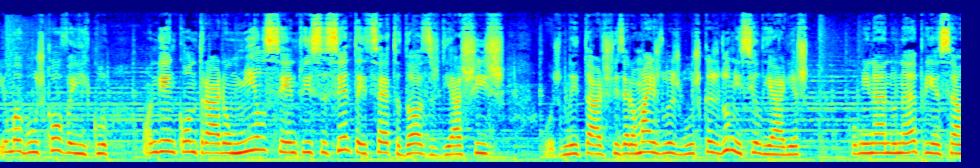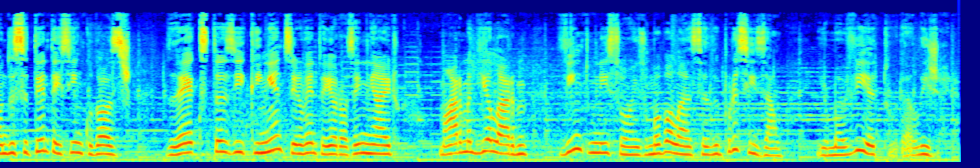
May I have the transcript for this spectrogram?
e uma busca ao veículo, onde encontraram 1.167 doses de AX. Os militares fizeram mais duas buscas domiciliárias, culminando na apreensão de 75 doses de ecstasy e 590 euros em dinheiro, uma arma de alarme 20 munições, uma balança de precisão e uma viatura ligeira.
